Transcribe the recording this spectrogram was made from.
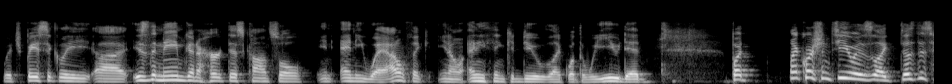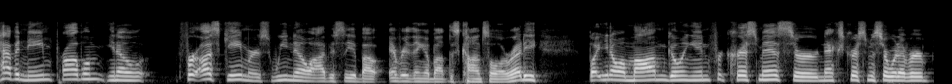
Which basically uh, is the name going to hurt this console in any way? I don't think you know anything could do like what the Wii U did. But my question to you is like, does this have a name problem? You know, for us gamers, we know obviously about everything about this console already. But you know, a mom going in for Christmas or next Christmas or whatever,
